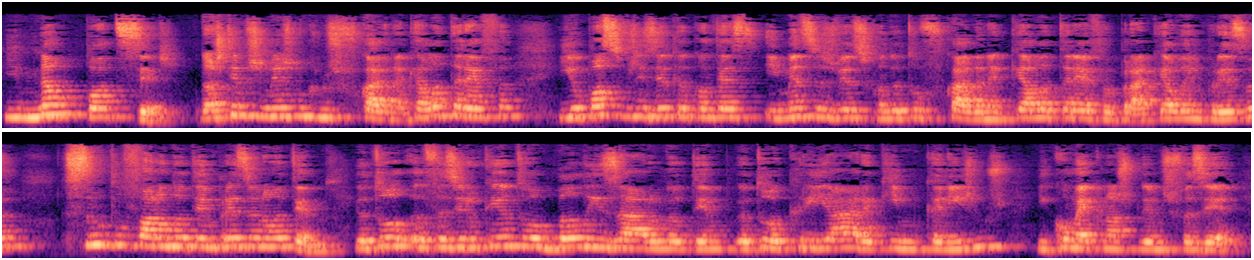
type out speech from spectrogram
e não pode ser. Nós temos mesmo que nos focar naquela tarefa, e eu posso vos dizer que acontece imensas vezes quando eu estou focada naquela tarefa para aquela empresa, se me telefonam de outra empresa, eu não atendo. Eu estou a fazer o quê? Eu estou a balizar o meu tempo, eu estou a criar aqui mecanismos e como é que nós podemos fazer?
